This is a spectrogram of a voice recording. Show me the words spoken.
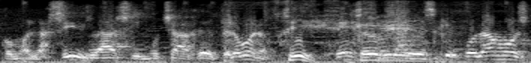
como en las islas y mucha gente. Pero bueno, Sí, en general que- es que podamos,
